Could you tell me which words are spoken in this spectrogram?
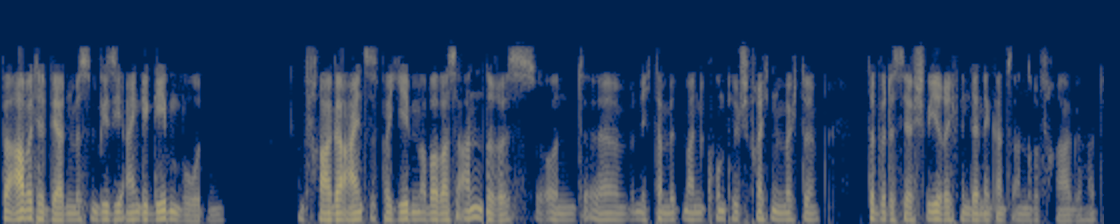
bearbeitet werden müssen, wie sie eingegeben wurden. Und Frage 1 ist bei jedem aber was anderes. Und äh, wenn ich damit meinen Kumpel sprechen möchte, dann wird es sehr schwierig, wenn der eine ganz andere Frage hat.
